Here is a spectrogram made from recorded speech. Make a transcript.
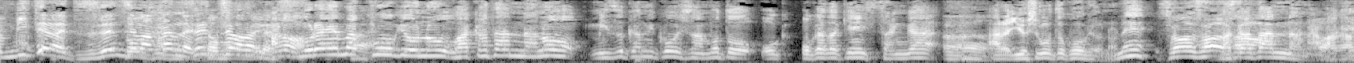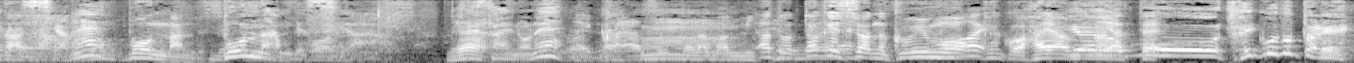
見てないと全然わかんないと思うんだけど。あの、村山工業の若旦那の水上浩二さん、元お岡田健一さんが、あの、吉本工業のね、そうそうそう。若旦那なわけですよね。ボンなんですよ。ボンなんですよ。実ね際のね。相変わらずドラマ見てあと、たけしさんの首も結構早めにやって。もう、最高だったね。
